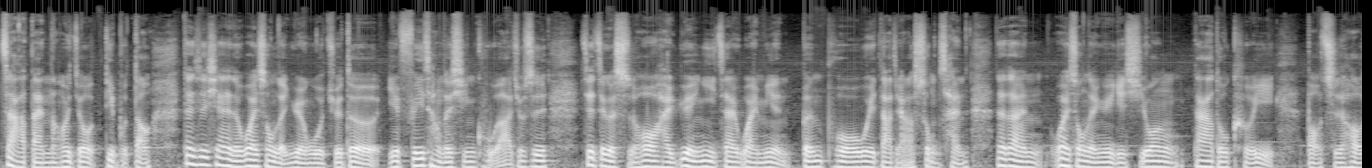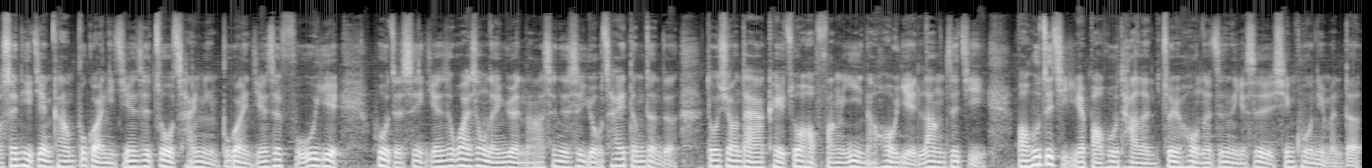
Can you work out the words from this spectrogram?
炸单，然后就订不到。但是现在的外送人员，我觉得也非常的辛苦啦，就是在这个时候还愿意在外面奔波为大家送餐。那当然，外送人员也希望大家都可以保持好身体健康。不管你今天是做餐饮，不管你今天是服务业，或者是你今天是外送人员啊，甚至是邮差等等的，都希望大家可以做好防疫，然后也让自己保护自己，也保护他人。最后呢，真的也是辛苦你们的。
